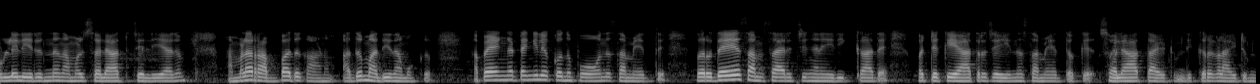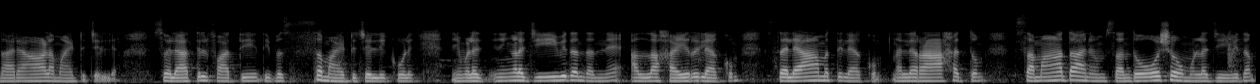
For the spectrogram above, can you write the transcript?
ഉള്ളിലിരുന്ന് നമ്മൾ സ്വലാത്ത് ചെല്ലിയാലും നമ്മളെ റബ്ബ് അത് കാണും. അത് മതി നമുക്ക്. അപ്പോൾ എങ്ങോട്ടെങ്കിലുമൊക്കെ ഒന്ന് പോകുന്ന സമയത്ത് വെറുതെ സംസാരിച്ച് ഇങ്ങനെ ഇരിക്കാതെ ഒറ്റയ്ക്ക് യാത്ര ചെയ്യുന്ന സമയത്തൊക്കെ സ്വലാത്തായിട്ടും ദിക്കറുകളായിട്ടും ധാരാളമായിട്ട് ചൊല്ലുക. സ്വലാത്തിൽ ഫാത്തി ദിവസമായിട്ട് ചൊല്ലിക്കോളി. നിങ്ങളെ നിങ്ങളെ ജീവിതം തന്നെ അള്ളാഹ് ഹൈറിലാക്കും സലാമത്തിലാക്കും നല്ല റാഹത്തും സമാധാനവും സന്തോഷവുമുള്ള ജീവിതം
